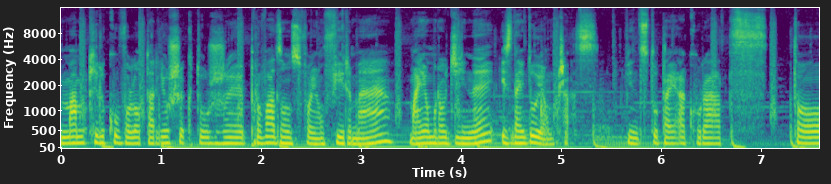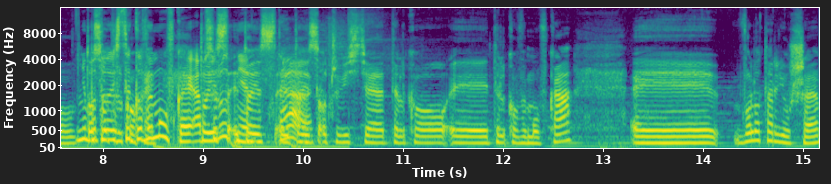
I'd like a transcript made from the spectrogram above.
mam kilku wolontariuszy, którzy prowadzą swoją firmę, mają rodziny i znajdują czas. Więc tutaj akurat to. Nie, bo są to jest tylko wymówka, To jest, absolutnie. to, jest, to Tak. jest oczywiście tylko, y, tylko wymówka. Y, wolontariusze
